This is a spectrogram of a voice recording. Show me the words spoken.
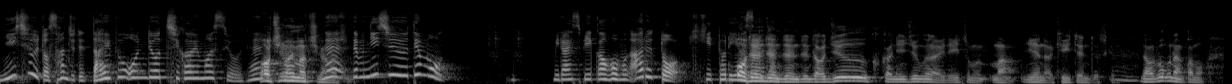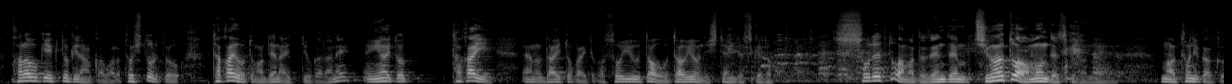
20と30でだいぶ音量違いますよね。あ違います違いまねす、でも20でも未来スピーカーホームがあると聞き取りやあすく全然全然。だから19か20ぐらいでいつもまあ家のは聞いてるんですけど、だから僕なんかもカラオケ行く時なんかは年取ると高い音が出ないっていうからね。意外と高いあの大都会とかそういう歌を歌うようにしてるんですけど。それとはまた全然違うとは思うんですけどねまあとにかく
